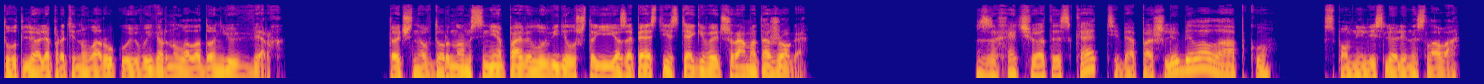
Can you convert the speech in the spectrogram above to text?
Тут Лёля протянула руку и вывернула ладонью вверх. Точно в дурном сне Павел увидел, что ее запястье стягивает шрам от ожога. «Захочу отыскать тебя, пошлю белолапку», — вспомнились Лёлины слова.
